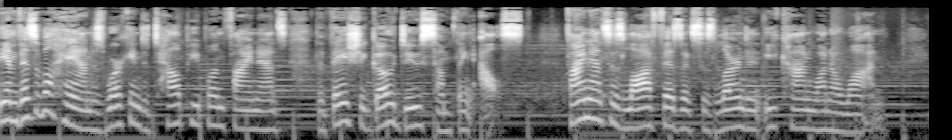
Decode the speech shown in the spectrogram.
The invisible hand is working to tell people in finance that they should go do something else. Finance's law of physics is learned in Econ 101.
